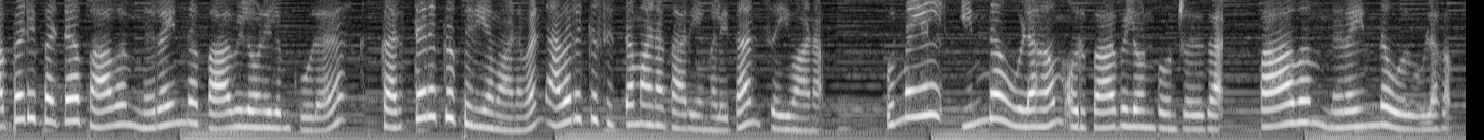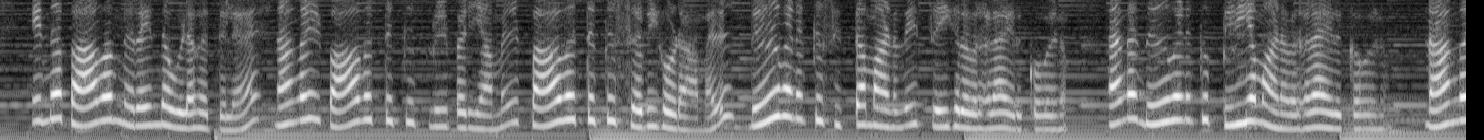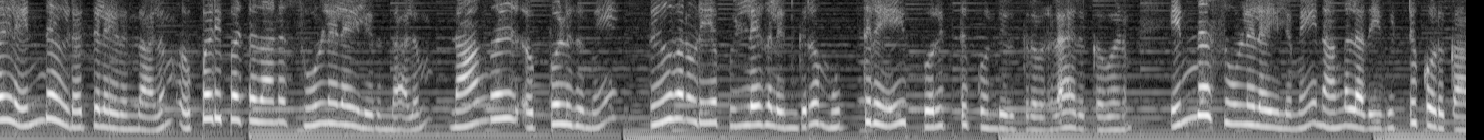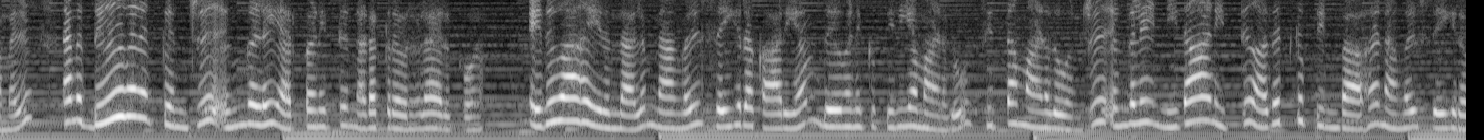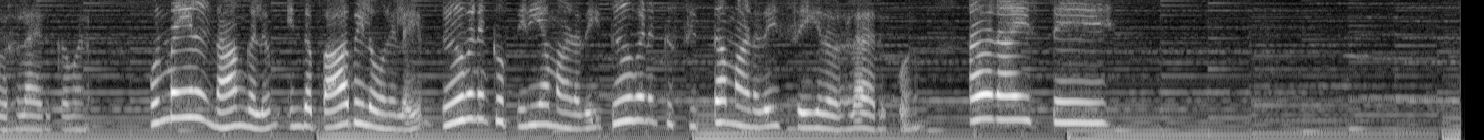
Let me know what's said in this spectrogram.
அப்படிப்பட்ட பாவம் நிறைந்த பாபிலோனிலும் கூட கர்த்தருக்கு பிரியமானவன் அவருக்கு சித்தமான காரியங்களை தான் செய்வானாம். உண்மையில் இந்த உலகம் ஒரு பாபிலோன் போன்றதுதான். பாவம் நிறைந்த ஒரு உலகம். இந்த பாவம் நிறைந்த உலகத்துல நாங்கள் பாவத்துக்கு கீழ்ப்படியாமல் பாவத்துக்கு செவி கொடாமல் தேவனுக்கு சித்தமானதை செய்கிறவர்களா இருக்க வேணும். நாங்கள் தேவனுக்கு பிரியமானவர்களா இருக்க வேணும். நாங்கள் எந்த இடத்துல இருந்தாலும் எப்படிப்பட்டதான சூழ்நிலையில் இருந்தாலும் நாங்கள் எப்பொழுதுமே தேவனுடைய பிள்ளைகள் என்கிற முத்திரையை பொறித்து கொண்டிருக்கிறவர்களா இருக்க வேணும். எந்த சூழ்நிலையிலுமே நாங்கள் அதை விட்டு கொடுக்காமல் நாங்கள் தேவனுக்கென்று எங்களை அர்ப்பணித்து நடக்கிறவர்களா இருக்கணும் எதுவாக இருந்தாலும் நாங்கள் செய்கிற காரியம் தேவனுக்கு பிரியமானதோ சித்தமானதோ என்று எங்களை நிதானித்து அதற்கு பின்பாக நாங்கள் செய்கிறவர்களா இருக்க வேணும். உண்மையில் நாங்களும் இந்த பாபிலோனிலையும் தேவனுக்கு பிரியமானதை தேவனுக்கு சித்தமானதை செய்கிறவர்களா இருக்கணும் Have a.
